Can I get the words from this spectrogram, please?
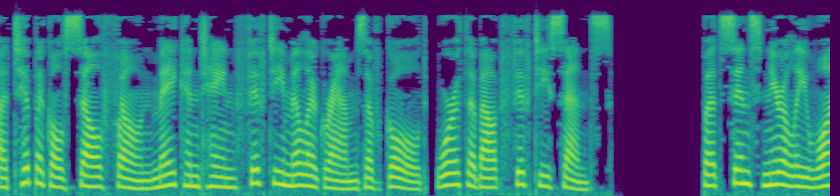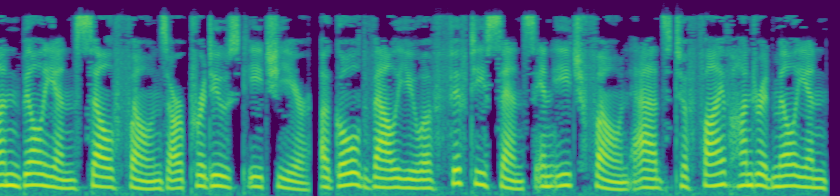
a typical cell phone may contain 50 mg of gold, worth about 50 cents but since nearly 1 billion cell phones are produced each year, a gold value of 50 cents in each phone adds to $500 million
